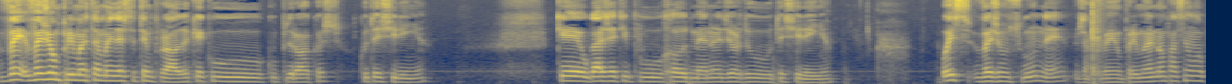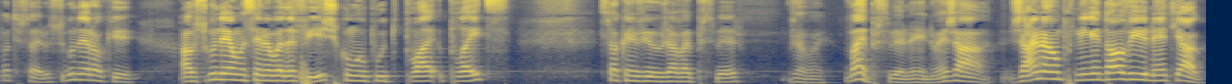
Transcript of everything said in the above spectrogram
Ve vejam o primeiro também desta temporada, que é com, com o Pedrocas, com o Teixeirinha. Que é, o gajo é tipo road manager do Teixeirinha. Hoje vejam o segundo, né? Já que vem o primeiro, não passem logo para o terceiro. O segundo era o quê? Ah, o segundo é uma cena bada fixe, com o puto Plates. Só quem viu já vai perceber. Já vai. Vai perceber, né? Não é já. Já não, porque ninguém está a ouvir, né, Tiago?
